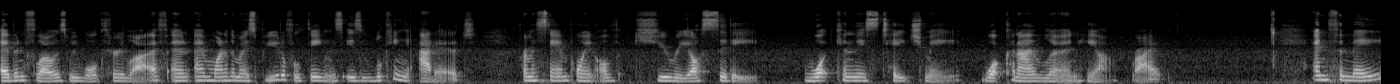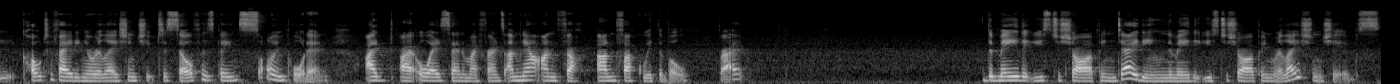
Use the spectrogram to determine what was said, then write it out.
ebb and flow as we walk through life. And and one of the most beautiful things is looking at it from a standpoint of curiosity what can this teach me? What can I learn here, right? And for me, cultivating a relationship to self has been so important. I, I always say to my friends, I'm now unfuck, unfuckwithable, right? The me that used to show up in dating, the me that used to show up in relationships,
